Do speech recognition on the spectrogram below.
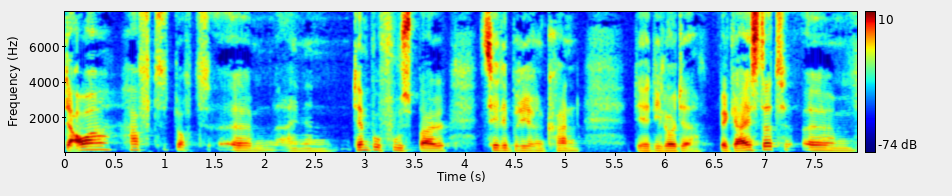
dauerhaft dort ähm, einen Tempofußball zelebrieren kann, der die Leute begeistert. Ähm,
